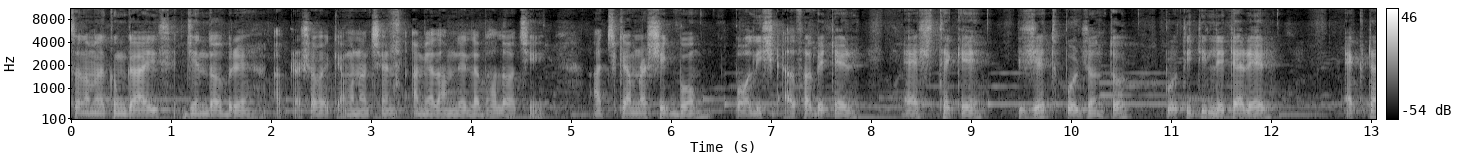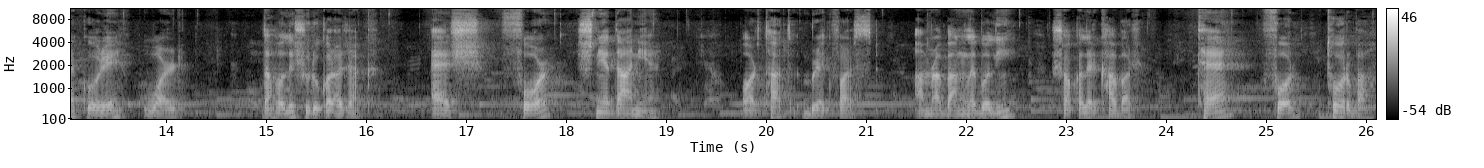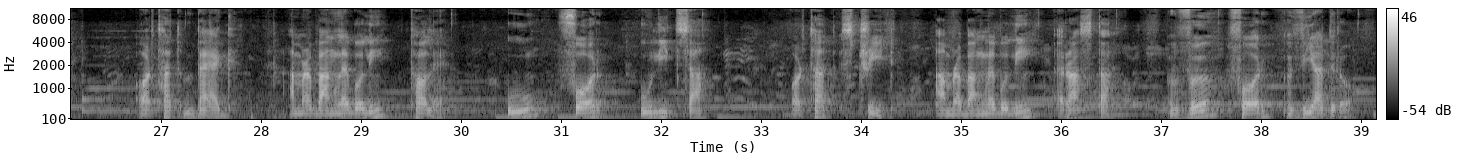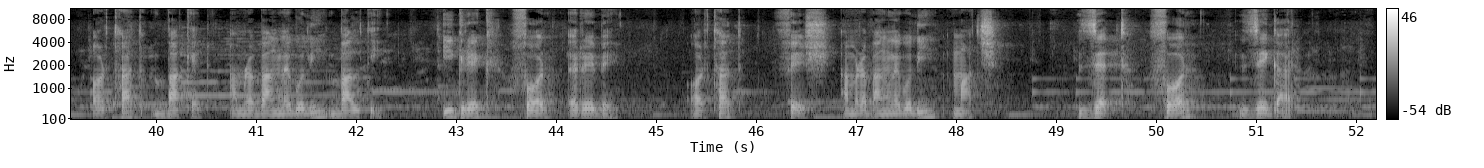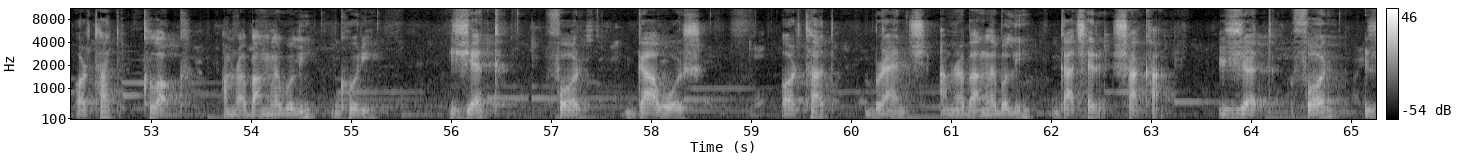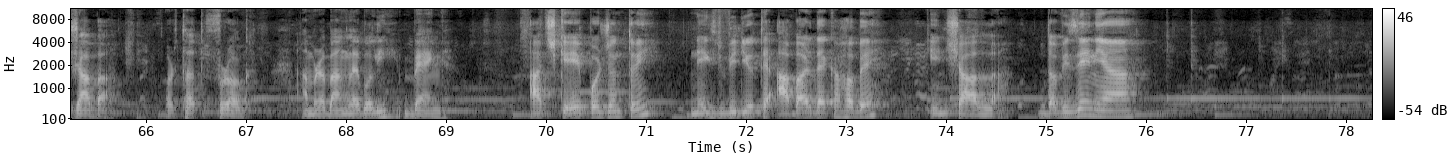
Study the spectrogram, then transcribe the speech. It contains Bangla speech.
আসসালামু আলাইকুম গাইস জিন দবরে, আপনারা সবাই কেমন আছেন? আমি আলহামদুলিল্লাহ ভালো আছি। আজকে আমরা শিখব পলিশ অ্যালফাবেটের অ্যাশ থেকে জেথ পর্যন্ত প্রতিটি লেটারের একটা করে ওয়ার্ড তাহলে শুরু করা যাক। অ্যাশ ফর স্নেদানিয়ে, অর্থাৎ ব্রেকফাস্ট আমরা বাংলা বলি সকালের খাবার। থ্যা ফর থোরবা, অর্থাৎ ব্যাগ আমরা বাংলা বলি থলে, উ ফর উলিৎসা, অর্থাৎ স্ট্রিট আমরা বাংলা বলি রাস্তা। ভ ফর ভিয়াদ্র অর্থাৎ বাকেট আমরা বাংলা বলি বালতি। ইগ্রেক ফর রেবে অর্থাৎ ফিশ আমরা বাংলা বলি মাছ। জেথ ফর জেগার, অর্থাৎ ক্লক আমরা বাংলা বলি ঘড়ি। জেথ ফর গাওস অর্থাৎ ব্রাঞ্চ, আমরা বাংলা বলি গাছের শাখা। জেত ফর, জাবা, অর্থাৎ ফ্রগ। আমরা বাংলা বলি ব্যাং আজকে এ পর্যন্তই। নেক্সট ভিডিওতে আবার দেখা হবে। ইনশাআল্লাহ। দ্য ভিজেনিয়া।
